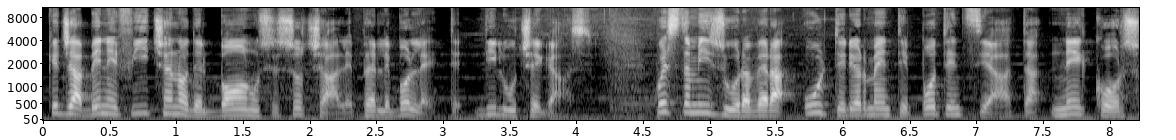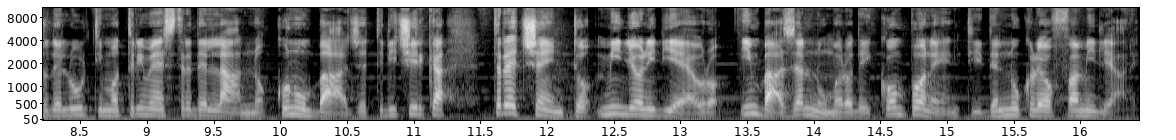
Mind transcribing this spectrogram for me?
che già beneficiano del bonus sociale per le bollette di luce e gas. Questa misura verrà ulteriormente potenziata nel corso dell'ultimo trimestre dell'anno con un budget di circa 300 milioni di euro in base al numero dei componenti del nucleo familiare.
